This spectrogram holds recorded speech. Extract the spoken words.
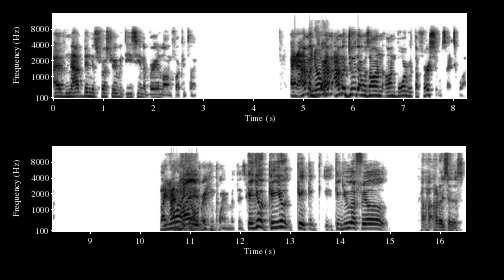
I have not been this frustrated with DC in a very long fucking time. And I'm a You know- am I'm a dude that was on on board with the first Suicide Squad. Like You know I'm what? hitting breaking point with this. Can you can you can, can, can you uh, feel how, how do I say this?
